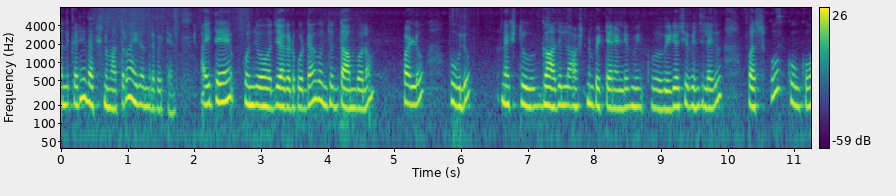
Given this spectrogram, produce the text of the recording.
అందుకని దక్షిణ మాత్రం ఐదు వందలు పెట్టాను. అయితే కొంచెం జాగడగుడ్డ కొంచెం తాంబూలం పళ్ళు పువ్వులు. నెక్స్ట్ గాజులు లాస్ట్ను పెట్టానండి. మీకు వీడియో చూపించలేదు. పసుపు కుంకుమ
